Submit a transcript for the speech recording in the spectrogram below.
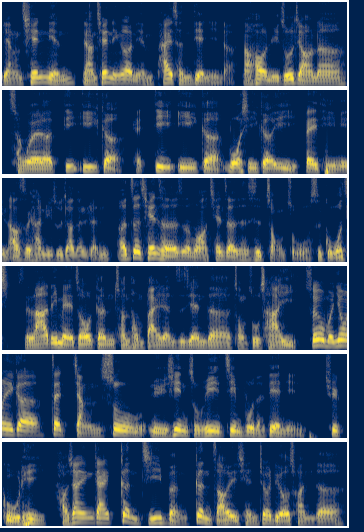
两千年、两千零二年拍成电影的。然后女主角呢，成为了第一个、第一个墨西哥裔被提名奥斯卡女主角的人。而这牵扯的是什么？牵扯的是种族，是国籍，是拉丁美洲跟传统白人之间的种族差异。所以，我们用一个在讲述女性主义进步的电影。去鼓励，好像应该更基本、更早以前就流传的，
